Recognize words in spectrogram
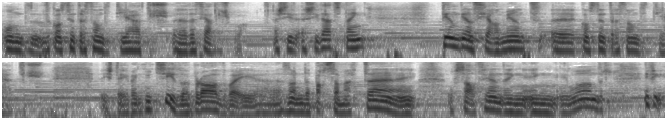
onde, de concentração de teatros da cidade de Lisboa. As, as cidades têm tendencialmente a concentração de teatros. Isto é bem conhecido, a Broadway, a zona da Porte Saint-Martin, o South End em, em, em Londres. Enfim,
